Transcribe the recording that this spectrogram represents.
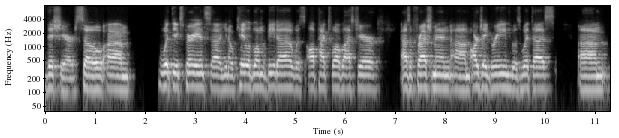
this year. So. Um, with the experience, uh, you know, Caleb Lomavita was all Pac-12 last year as a freshman. Um, RJ Green, who was with us, um,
